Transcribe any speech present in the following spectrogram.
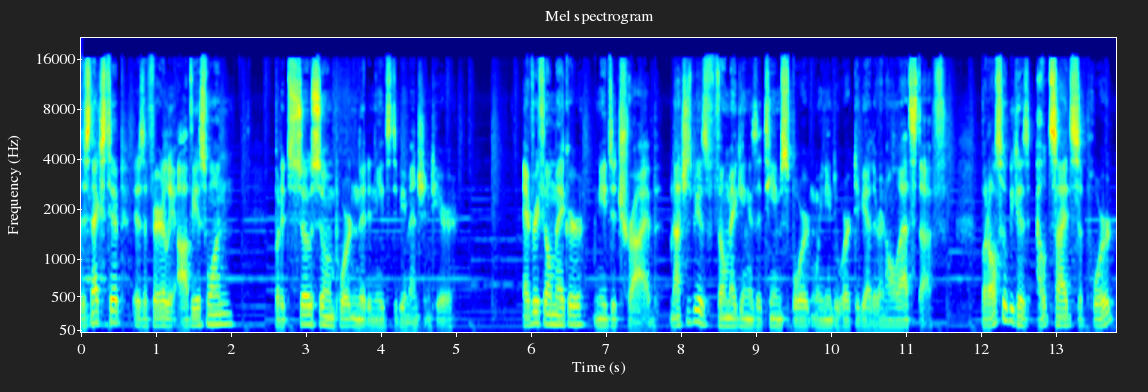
This next tip is a fairly obvious one, but it's so, so important that it needs to be mentioned here. Every filmmaker needs a tribe, not just because filmmaking is a team sport and we need to work together and all that stuff, but also because outside support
